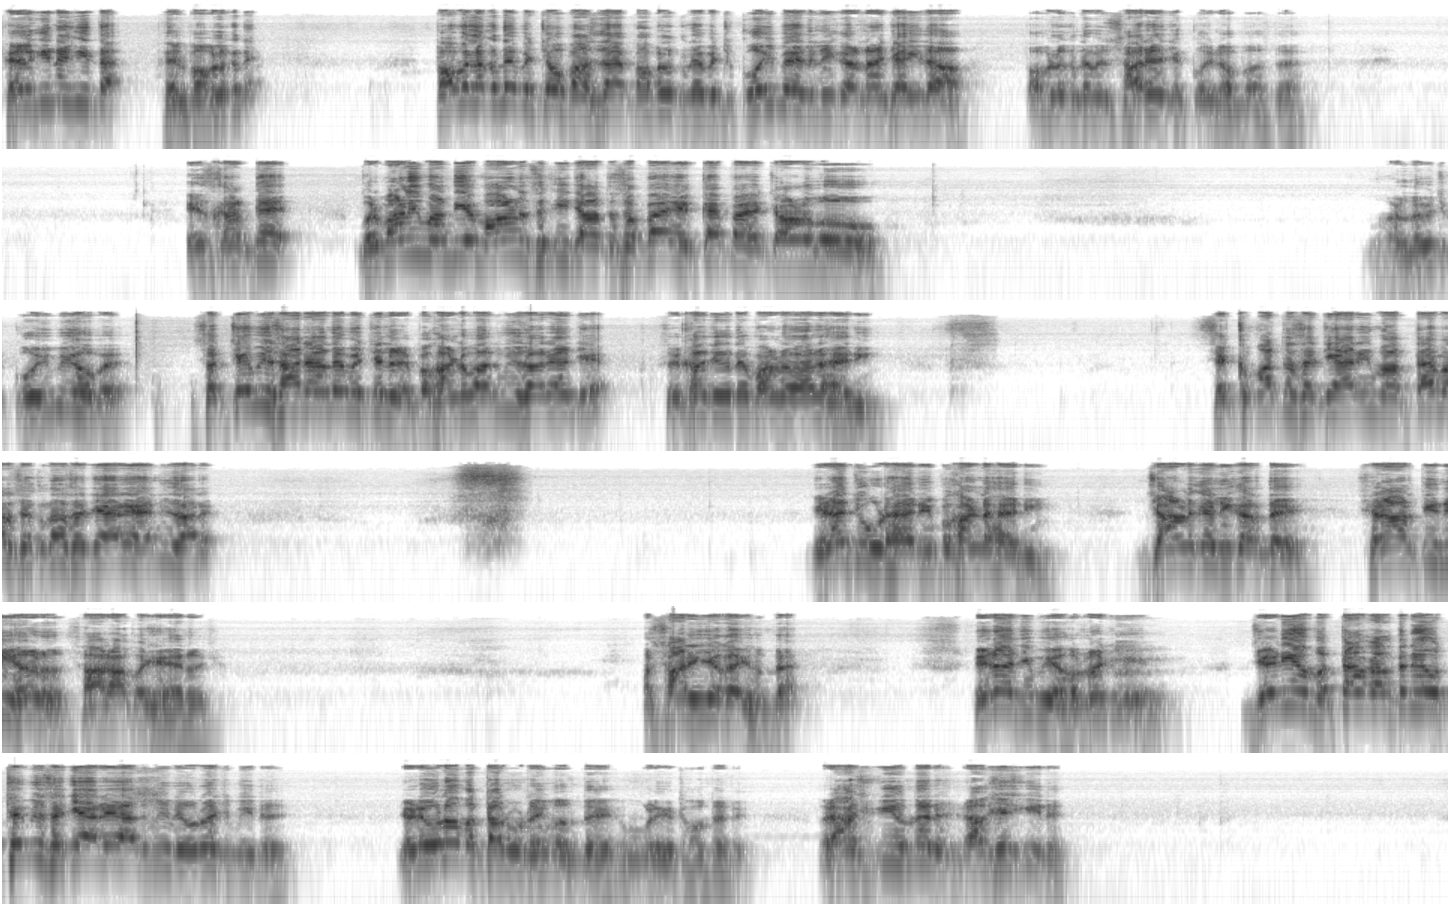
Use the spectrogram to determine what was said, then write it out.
ਫੇਲ ਕਿਹਨੇ ਕੀਤਾ? ਫੇਲ ਪਬਲਿਕ ਨੇ। ਪਬਲਿਕ ਦੇ ਵਿੱਚੋਂ ਫਸਦਾ ਪਬਲਿਕ ਦੇ ਵਿੱਚ ਕੋਈ ਭੇਦ ਨਹੀਂ ਕਰਨਾ ਚਾਹੀਦਾ। ਪਬਲਿਕ ਦੇ ਵਿੱਚ ਸਾਰਿਆਂ 'ਚ ਕੋਈ ਰੱਬ ਵਸਦਾ ਹੈ। ਇਸ ਕਰਕੇ ਗੁਰਬਾਣੀ ਮੰਨਦੀ ਹੈ ਮਾਨਸ ਕੀ ਜਾਤ ਸਭੈ, ਏਕੈ ਪਹਿਚਾਨਵੋ ਮਨ ਦੇ ਵਿੱਚ ਕੋਈ ਵੀ ਹੋਵੇ, ਸੱਚੇ ਵੀ ਸਾਰਿਆਂ ਦੇ ਵਿੱਚ ਨੇ, ਪਖੰਡਵਾਦ ਵੀ ਸਾਰਿਆਂ 'ਚ ਸਿੱਖਾਂ 'ਚ ਕਿਤੇ ਪਖੰਡਵਾਦ ਹੈ ਨਹੀਂ। ਸਿੱਖ ਮਤ ਸਚਿਆਰੀ ਮਤ ਹੈ, ਪਰ ਸਿੱਖ ਦਾ ਸਚਿਆਰੇ ਹੈ ਨਹੀਂ ਸਾਰੇ। ਜਿਹੜਾ ਝੂਠ ਹੈ ਨਹੀਂ, ਪਖੰਡ ਹੈ ਨਹੀਂ। ਜਾਣ ਕੇ ਨਹੀਂ ਕਰਦੇ। ਸ਼ਰਾਰਤੀ ਨਹੀਂ ਹਨ, ਸਾਰਾ ਕੁਝ ਹੈ ਇਹਨਾਂ 'ਚ। ਪਰ ਸਾਰੀ ਜਗ੍ਹਾ ਹੀ ਹੁੰਦਾ ਇਹਨਾਂ 'ਚ ਵੀ ਹੈ, ਉਹਨਾਂ 'ਚ ਵੀ ਜਿਹੜੀਆਂ ਮੱਤਾਂ ਗਲਤ ਨੇ, ਉੱਥੇ ਵੀ ਸਚਿਆਰੇ ਆਦਮੀ ਨੇ, ਉਹਨਾਂ 'ਚ ਵੀ ਨੇ। ਜਿਹੜੇ ਉਹਨਾਂ ਮੱਤਾਂ ਨੂੰ ਨਹੀਂ ਮੰਨਦੇ, ਉਂਗਲੀ ਉਠਾਉਂਦੇ ਨੇ। ਰਾਖਸ਼ ਕੀ ਹੁੰਦੇ ਨੇ? ਰਾਖਸ਼ ਕੀ ਨੇ?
